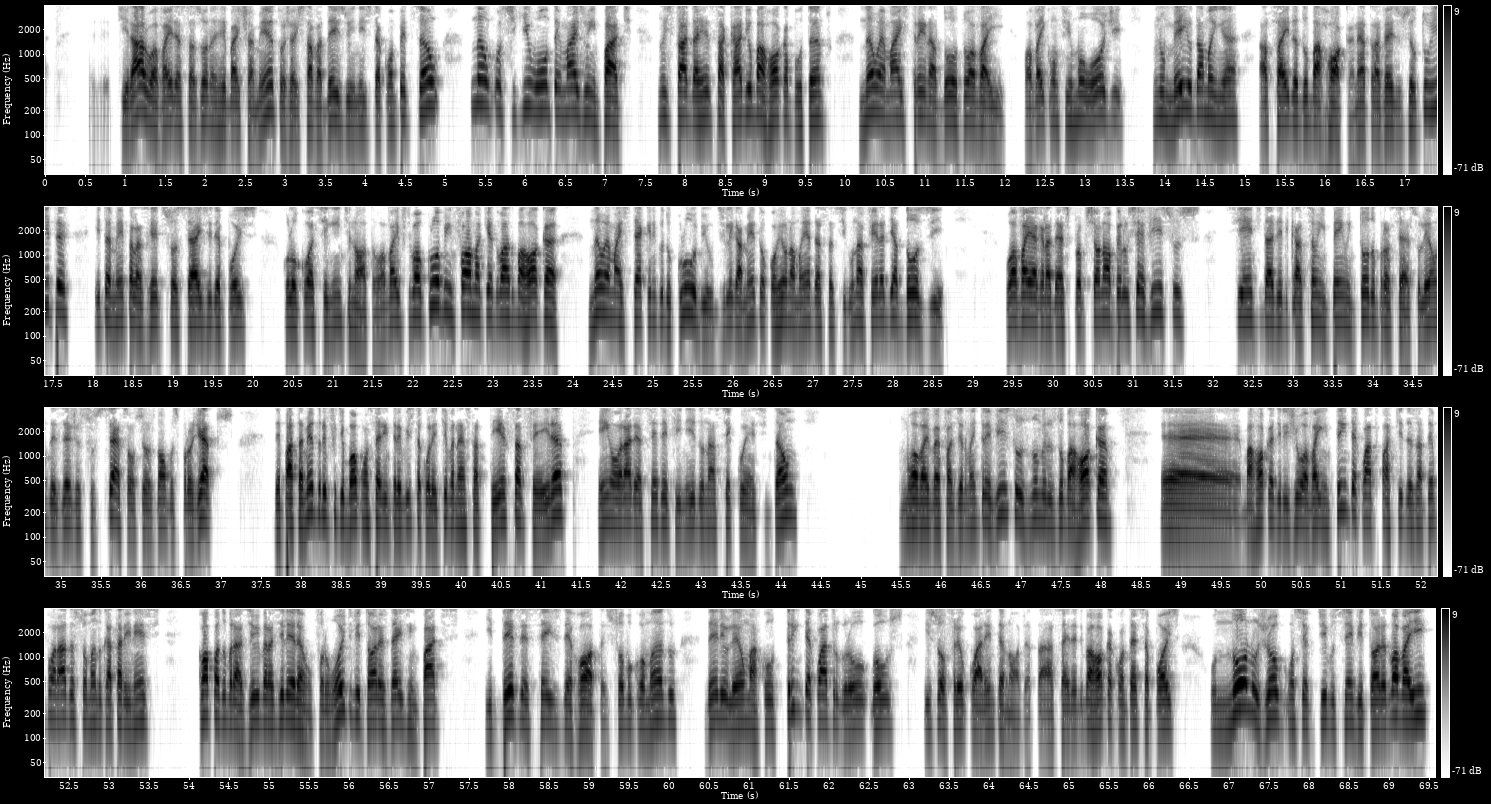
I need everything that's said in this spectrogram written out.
Tirar o Havaí dessa zona de rebaixamento, já estava desde o início da competição, não conseguiu ontem mais um empate no estádio da ressacada e o Barroca, portanto, não é mais treinador do Havaí. O Havaí confirmou hoje, no meio da manhã, a saída do Barroca, né? Através do seu Twitter e também pelas redes sociais, e depois colocou a seguinte nota: O Havaí Futebol Clube informa que Eduardo Barroca não é mais técnico do clube. O desligamento ocorreu na manhã desta segunda-feira, dia 12. O Havaí agradece o profissional pelos serviços, ciente da dedicação e empenho em todo o processo. O Leão deseja sucesso aos seus novos projetos Departamento de Futebol concede entrevista coletiva nesta terça-feira, em horário a ser definido na sequência. Então, o Havaí vai fazer uma entrevista. Os números do Barroca. É... Barroca dirigiu o Havaí em 34 partidas na temporada, somando Catarinense, Copa do Brasil e Brasileirão. Foram oito vitórias, dez empates e 16 derrotas. Sob o comando dele, o Leão marcou 34 gols e sofreu 49. A saída de Barroca acontece após o nono jogo consecutivo sem vitória do Havaí,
